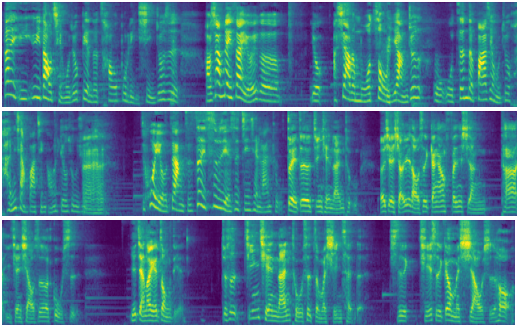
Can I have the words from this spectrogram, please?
但是一遇到钱我就变得超不理性，就是好像内在有一个。有下了魔咒 一样，就是我我真的发现，我就很想把钱赶快丢出去，嗯，会有这样子，这是不是也是金钱蓝图？对，这是金钱蓝图。而且小玉老师刚刚分享他以前小时候的故事，也讲到一个重点，就是金钱蓝图是怎么形成的。其实其实跟我们小时候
